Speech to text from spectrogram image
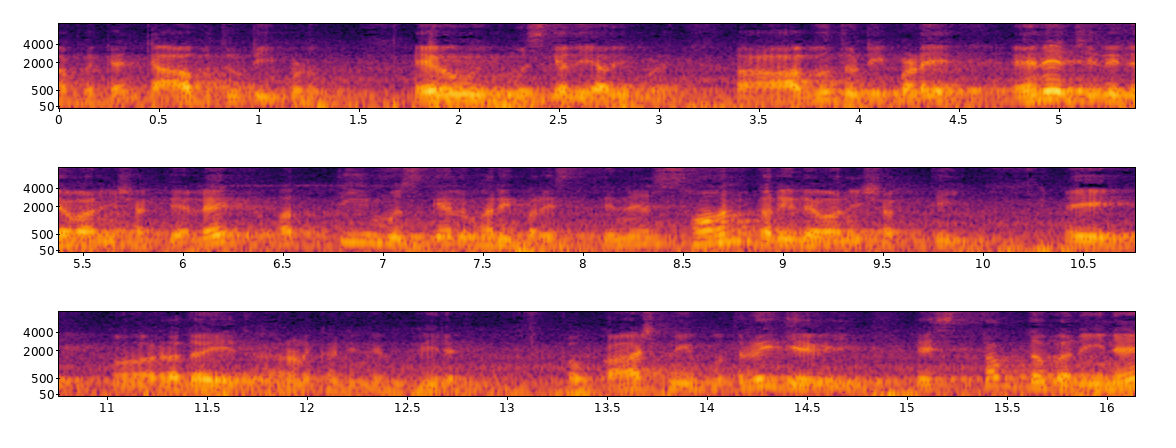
આપણે કહીએ કે આબ તૂટી પડવું. એવું મુશ્કેલી આવી પડે. આબ તૂટી પડે, એને ઝીલી લેવાની શક્તિ એટલે અતિ મુશ્કેલ ભરી પરિસ્થિતિને સહન કરી લેવાની શક્તિ એ હૃદયે ધારણ કરીને ઊભી રહે. તો કાશની પુતળી જેવી એ સ્તબ્ધ બનીને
